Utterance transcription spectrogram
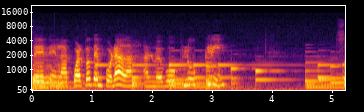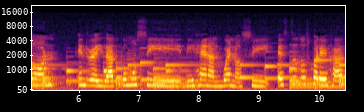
en la cuarta temporada al nuevo club Glee son en realidad como si dijeran, bueno, si estas dos parejas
